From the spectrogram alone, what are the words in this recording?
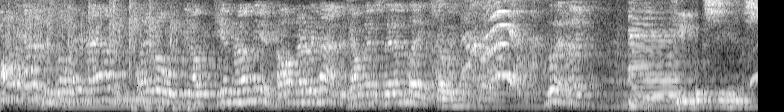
all the guys is gonna lay down and play a little, you know, gin rummy and call them early night, but y'all been staying late, so. Go ahead, buddy. People see us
